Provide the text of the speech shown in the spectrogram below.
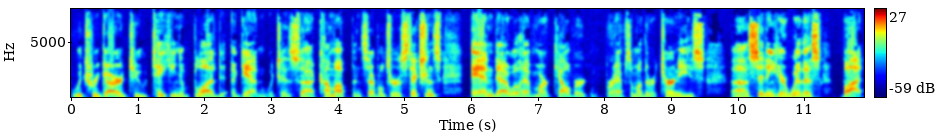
which regard to taking of blood again, which has uh, come up in several jurisdictions, and uh, we'll have Mark Calvert, perhaps some other attorneys, uh, sitting here with us. But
